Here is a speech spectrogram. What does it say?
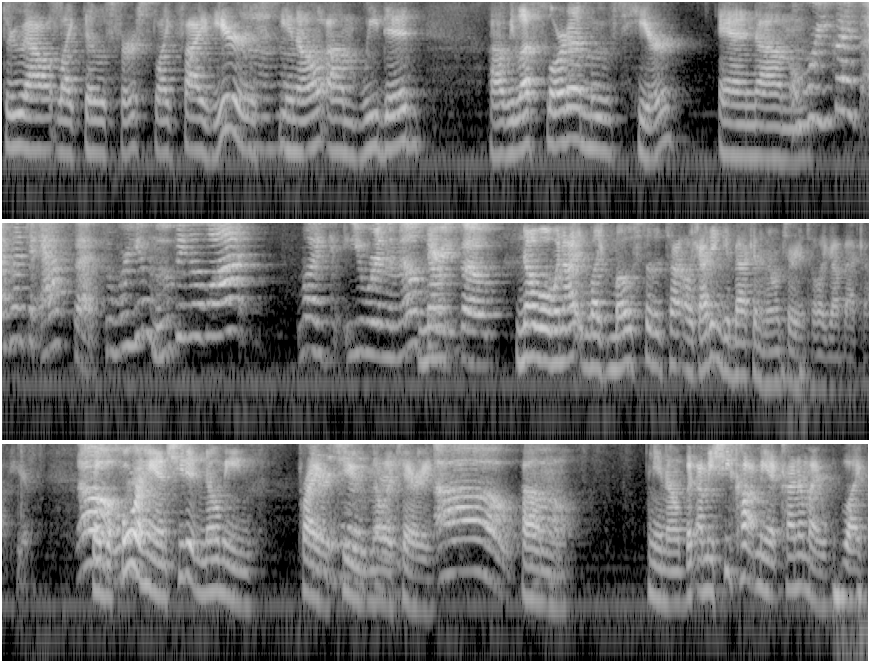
throughout like those first like five years, you know. Um, we did uh, we left Florida, moved here, and um, Oh, were you guys? I meant to ask that. So were you moving a lot? Like you were in the military, No. so. no, well, when I like most of the time, like I didn't get back in the military until I got back out here. Oh, so okay. beforehand, she didn't know me prior to military. military. Oh. Um, oh. You know, but I mean, she caught me at kind of my like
